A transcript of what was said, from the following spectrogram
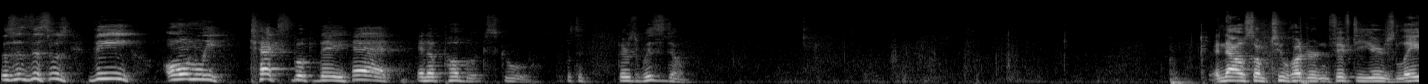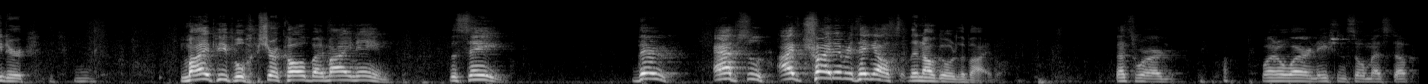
This is this was the only textbook they had in a public school. Listen, there's wisdom. And now, some 250 years later, my people, which are called by my name, the saved, they're absolute. I've tried everything else, then I'll go to the Bible. That's where our, I know why our nation's so messed up.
